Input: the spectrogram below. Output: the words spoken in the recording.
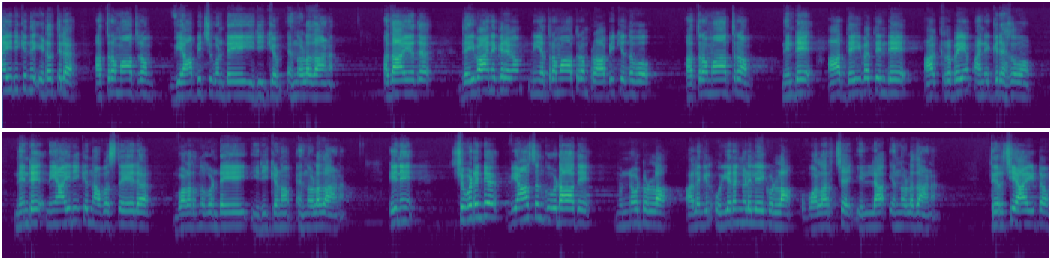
ആയിരിക്കുന്ന ഇടത്തിൽ അത്രമാത്രം വ്യാപിച്ചുകൊണ്ടേയിരിക്കും എന്നുള്ളതാണ്. അതായത് ദൈവാനുഗ്രഹം നീ എത്രമാത്രം പ്രാപിക്കുന്നുവോ അത്രമാത്രം നിന്റെ ആ ദൈവത്തിന്റെ ആ കൃപയും അനുഗ്രഹവും നിന്റെ നീ ആയിരിക്കുന്ന അവസ്ഥയിൽ വളർന്നുകൊണ്ടേ ഇരിക്കണം എന്നുള്ളതാണ്. ഇനി ചുവടിന്റെ വ്യാസം കൂടാതെ മുന്നോട്ടുള്ള അല്ലെങ്കിൽ ഉയരങ്ങളിലേക്കുള്ള വളർച്ച ഇല്ല എന്നുള്ളതാണ്. തീർച്ചയായിട്ടും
